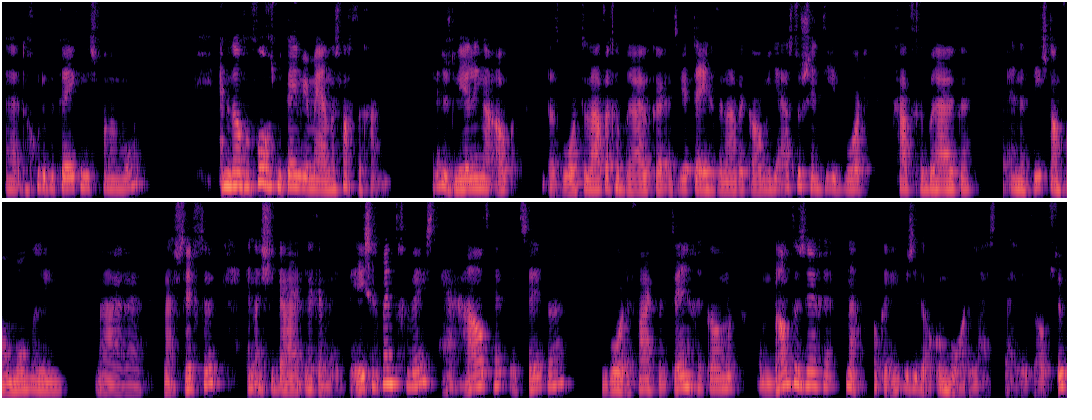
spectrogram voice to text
uh, de goede betekenis van een woord. En er dan vervolgens meteen weer mee aan de slag te gaan. dus leerlingen ook dat woord te laten gebruiken, het weer tegen te laten komen. Ja, als docent die het woord gaat gebruiken. En het liefst dan van mondeling naar, uh, naar schriftelijk. En als je daar lekker mee bezig bent geweest, herhaald hebt, et cetera, die woorden vaak bent tegengekomen, om dan te zeggen, nou oké, er zit ook een woordenlijst bij dit hoofdstuk.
